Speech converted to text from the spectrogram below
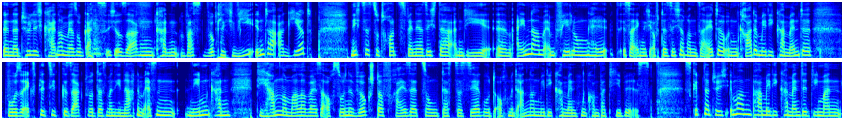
äh, natürlich keiner mehr so ganz sicher sagen kann, was wirklich wie interagiert. Nichtsdestotrotz, wenn er sich da an die äh, Einnahmeempfehlungen hält, ist er eigentlich auf der sicheren Seite. Und gerade Medikamente, wo so explizit gesagt wird, dass man die nach einem Essen nehmen kann, die haben normalerweise auch so eine Wirkstofffreisetzung, dass das sehr gut auch mit anderen Medikamenten kompatibel ist. Es gibt natürlich immer ein paar Medikamente, die man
